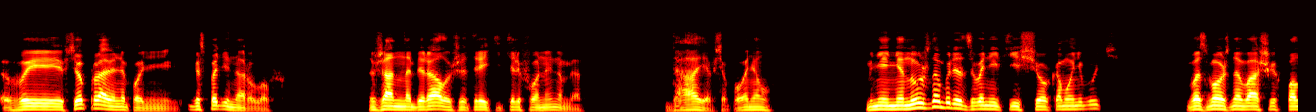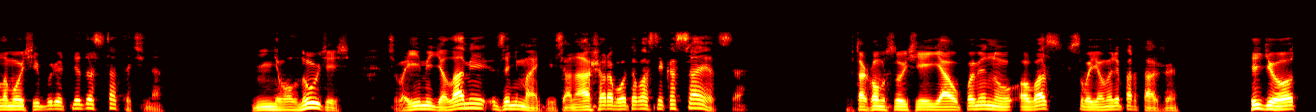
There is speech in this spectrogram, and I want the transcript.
Вы все правильно поняли, господин Орлов? Жан набирал уже третий телефонный номер. Да, я все понял. Мне не нужно будет звонить еще кому-нибудь? Возможно, ваших полномочий будет недостаточно. Не волнуйтесь, своими делами занимайтесь, а наша работа вас не касается. В таком случае я упомяну о вас в своем репортаже. Идет.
